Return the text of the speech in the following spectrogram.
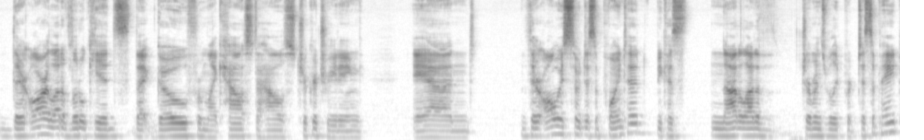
there are a lot of little kids that go from like house to house trick or treating, and they're always so disappointed because not a lot of Germans really participate.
